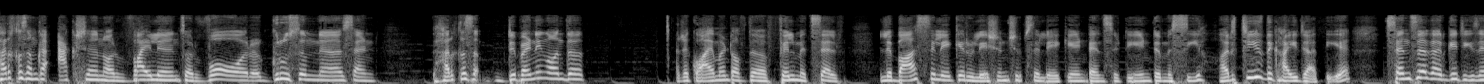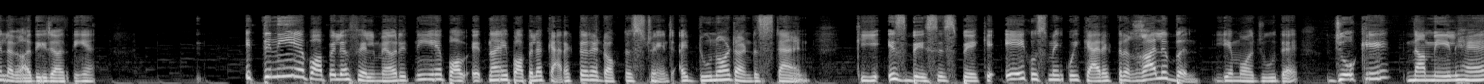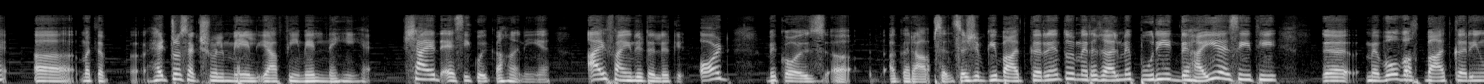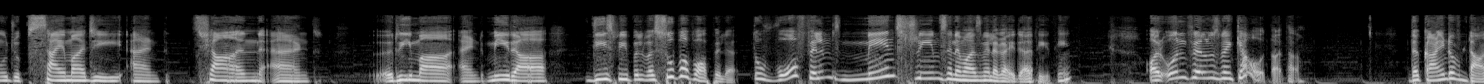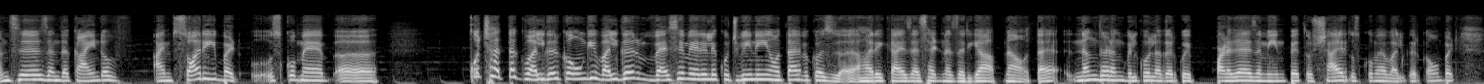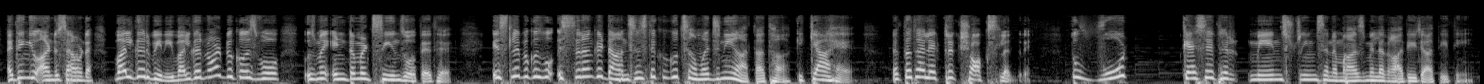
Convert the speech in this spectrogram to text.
हर किस्म का एक्शन और वायलेंस और वॉर और ग्रूसमनेस एंड हर किस्म depending on the requirement of the film it लिबास से लेके रिलेशनशिप से लेके इंटेंसिटी इंटीमेसी हर चीज़ दिखाई जाती है। सेंसर करके चीज़ें लगा दी जाती हैं। इतनी ये पॉपुलर फ़िल्म है और इतनी ये इतना ही पॉपुलर कैरेक्टर है Doctor Strange I do not understand कि ये इस बेसिस पे कि एक उसमें कोई कैरेक्टर गालिबन ये मौजूद है, जो कि ना मेल मतलब हेट्रोसेक्सुअल मेल या फीमेल नहीं है। शायद ऐसी कोई कहानी है। I find it little odd because अगर आप सेंसरशिप की बात कर रहे हैं तो मेरे ख्याल में पूरी एक दिहाई ऐसी थी। uh, मैं वो वक्त बात कर रही हूँ जो Saima ji and Shan and Reema and Meera these people were super popular तो वो फ़िल्म मेन स्ट्रीम सिनेमाज में लगाई जाती थी। और उन फ़िल्म में क्या होता था? The kind of dances and the kind of I am sorry but उसको मैं कुछ हद तक वलगर कहूँगी। वलगर वैसे मेरे लिए कुछ भी नहीं होता है बिकॉज़ हर एक का ऐसा नज़रिया अपना होता है। नंग धड़ंग बिल्कुल अगर कोई पड़ जाए ज़मीन पे तो शायद उसको मैं वलगर कहूँ but I think you understand vulgar भी नहीं। वलगर नॉट बिकॉज़ वो उसमें इंटरमेट सीन्स होते थे। इसलिए बिकॉज़ वो इस तरह के डांसेस थे कुछ समझ नहीं आता था कि क्या है। लगता था इलेक्ट्रिक शॉक्स लग रहे तो वो कैसे फिर मेन स्ट्रीम सिनेमाज में लगा दी जाती थी?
